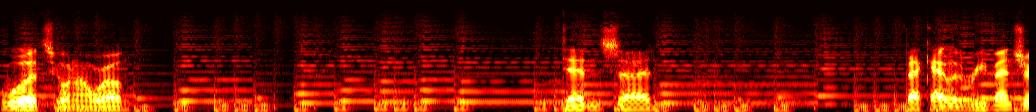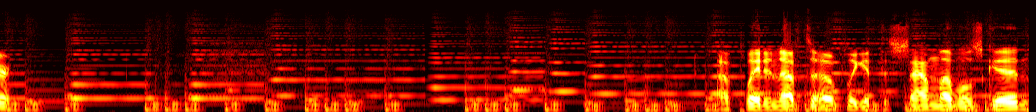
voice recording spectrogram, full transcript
What's going on, world? Dead inside. Back at it with Reventure. I've played enough to hopefully get the sound levels good.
